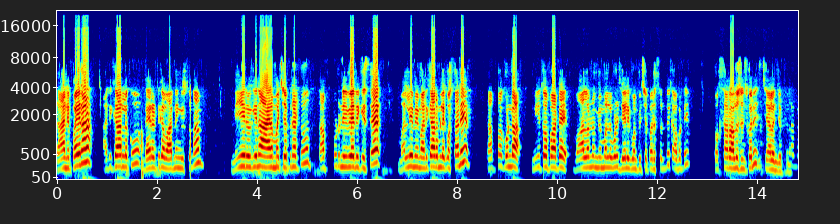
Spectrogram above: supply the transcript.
దానిపైన అధికారులకు డైరెక్ట్గా వార్నింగ్ ఇస్తున్నాం. మీరు గిన ఆయన చెప్పినట్టు తప్పుడు నివేదిక ఇస్తే మళ్ళీ మేము అధికారంలోకి వస్తానే తప్పకుండా మీతో పాటే వాళ్ళను మిమ్మల్ని కూడా జైలుకి పంపించే పరిస్థితి ఉంది కాబట్టి ఒకసారి ఆలోచించుకొని చేయాలని చెప్తున్నాను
